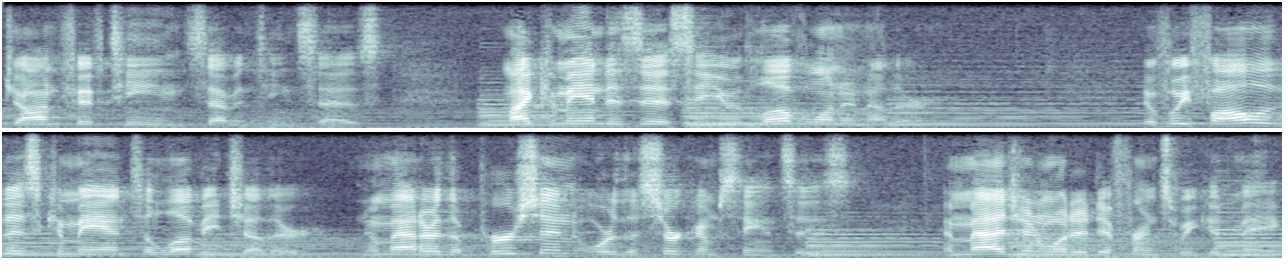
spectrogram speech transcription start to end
John 15, 17 says, My command is this, that you would love one another. If we follow this command to love each other, no matter the person or the circumstances, imagine what a difference we could make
